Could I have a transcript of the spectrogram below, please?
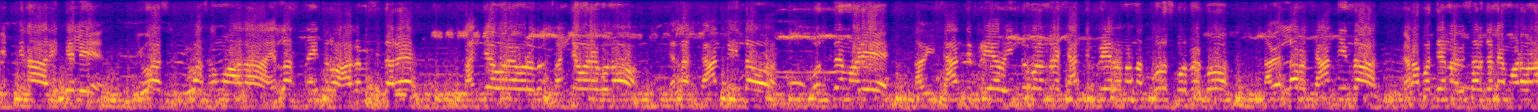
ಹೆಚ್ಚಿನ ರೀತಿಯಲ್ಲಿ ಯುವ ಯುವ ಸಮೂಹದ ಎಲ್ಲ ಸ್ನೇಹಿತರು ಆಗಮಿಸಿದ್ದಾರೆ. ಸಂಜೆವರೆವರೆಗೂ, ಸಂಜೆವರೆಗೂ ಎಲ್ಲ ಶಾಂತಿಯಿಂದ ವರ್ತನೆ ಮಾಡಿ ನಾವು ಈ ಶಾಂತಿ ಪ್ರಿಯರು ಹಿಂದೂಗಳಂದ್ರೆ ಶಾಂತಿ ಪ್ರಿಯರನ್ನ ತೋರಿಸ್ಕೊಡ್ಬೇಕು. ನಾವೆಲ್ಲರೂ ಶಾಂತಿಯಿಂದ ಗಣಪತಿಯನ್ನ ವಿಸರ್ಜನೆ ಮಾಡೋಣ.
